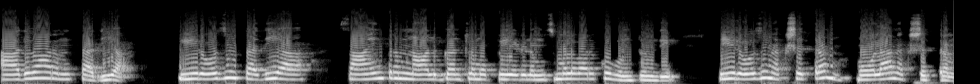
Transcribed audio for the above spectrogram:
ఆదివారం తదియా. ఈ రోజు తదియా సాయంత్రం నాలుగు గంటల ముప్పై ఏడు నిమిషముల వరకు ఉంటుంది. ఈ రోజు నక్షత్రం మూలా నక్షత్రం.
